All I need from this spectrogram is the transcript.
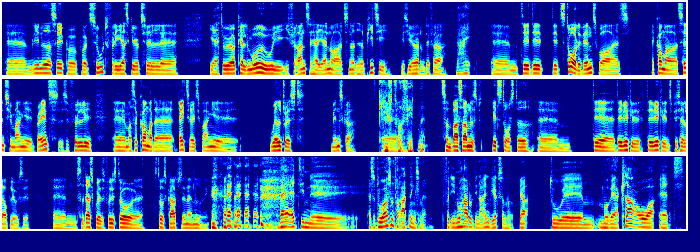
Øh, lige nede og se på, på et suit, fordi jeg skal jo til, øh, ja, du vil jo også kalde det modeuge i, i Firenze her i januar, til noget, der hedder Pitti, hvis I har hørt om det før. Nej. Øh, det, det, det er et stort event, hvor at, der kommer sindssygt mange brands selvfølgelig, øh, og så kommer der rigtig, rigtig mange øh, well-dressed mennesker, Kæft, hvor Øh, fedt, mand. som bare samles et stort sted. Øhm, det, er, det, er virkelig, det er virkelig en speciel oplevelse. Øhm, så der skulle jeg selvfølgelig stå, øh, stå skarpt til den anledning. Hvad er din... Øh... Altså, du er også en forretningsmand, fordi nu har du din egen virksomhed. Ja. Du øh, må være klar over, at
